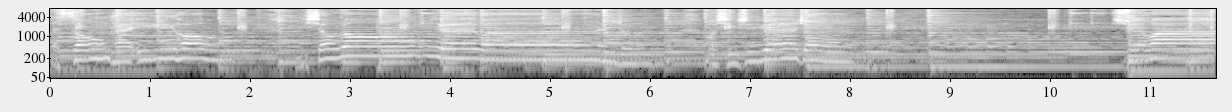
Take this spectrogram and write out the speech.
在松开以后，你笑容越温柔，我心事越重。雪花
